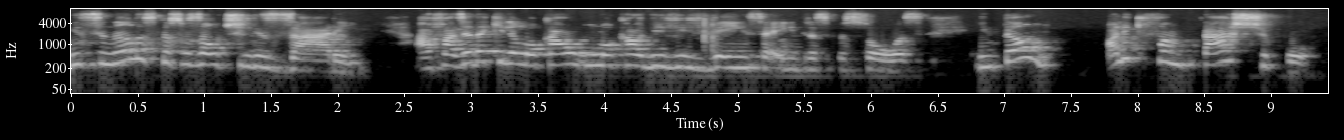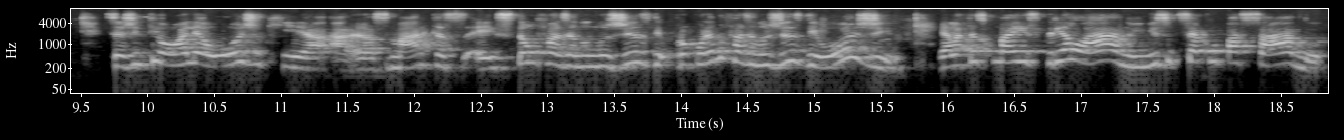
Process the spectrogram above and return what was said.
ensinando as pessoas a utilizarem, a fazer daquele local um local de vivência entre as pessoas. Então, Olha que fantástico! Se a gente olha hoje o que a, a, as marcas eh, estão fazendo nos dias, de, procurando fazer nos dias de hoje, ela fez com maestria lá no início do século passado.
